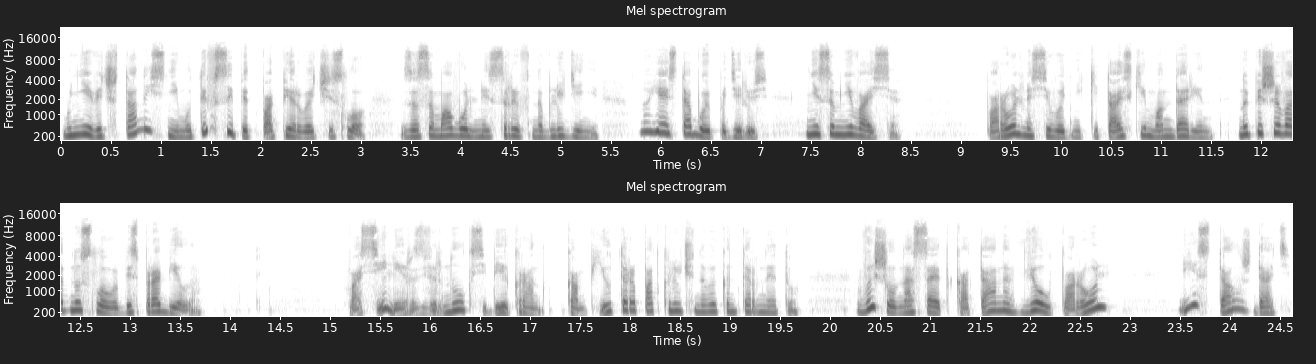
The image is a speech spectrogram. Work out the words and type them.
Мне ведь штаны снимут и всыпят по первое число за самовольный срыв наблюдений. Но я и с тобой поделюсь, не сомневайся. Пароль на сегодня китайский мандарин. Но пиши в одно слово без пробела. Василий развернул к себе экран компьютера, подключенного к интернету, вышел на сайт Катана, ввел пароль и стал ждать.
